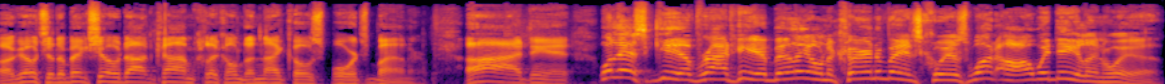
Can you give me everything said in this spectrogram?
or go to thebigshow.com, click on the Nikco Sports banner. All right, then. Well, let's give right here, Billy, on the current events quiz. What are we dealing with?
